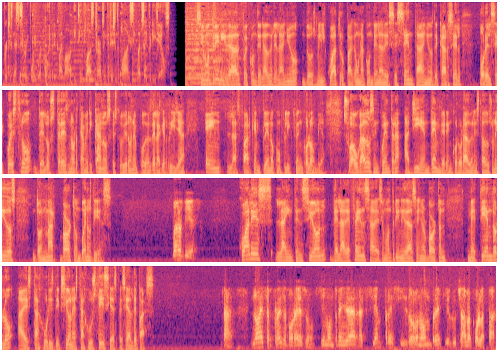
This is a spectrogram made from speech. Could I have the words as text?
No purchase necessary. Void where prohibited by law. 18 plus terms and conditions apply. See website for details. Simón Trinidad fue condenado en el año 2004, paga una condena de 60 años de cárcel por el secuestro de los tres norteamericanos que estuvieron en poder de la guerrilla en las FARC en pleno conflicto en Colombia. Su abogado se encuentra allí en Denver, en Colorado, en Estados Unidos. Don Mark Burton, buenos días. Buenos días. ¿Cuál es la intención de la defensa de Simón Trinidad, señor Burton, metiéndolo a esta jurisdicción, a esta justicia especial de paz? Ah, no hay sorpresa por eso. Simón Trinidad ha siempre sido un hombre que luchaba por la paz.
